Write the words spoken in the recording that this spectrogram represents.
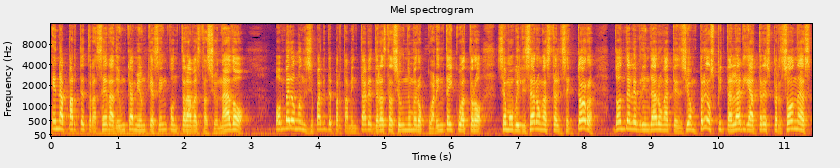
en la parte trasera de un camión que se encontraba estacionado. Bomberos municipales departamentales de la estación número 44 se movilizaron hasta el sector, donde le brindaron atención prehospitalaria a tres personas.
